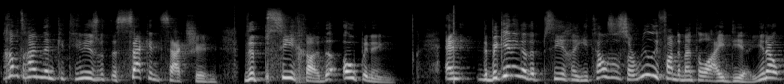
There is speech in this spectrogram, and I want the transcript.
the Chofetz Chaim then continues with the second section, the Psicha, the opening. And the beginning of the Psicha, he tells us a really fundamental idea. You know,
